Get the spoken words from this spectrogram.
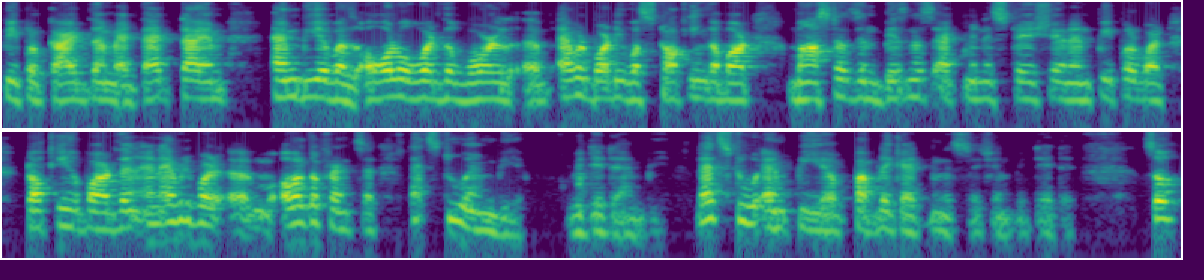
people guide them at that time. MBA was all over the world. Uh, everybody was talking about masters in business administration, and people were talking about them. And everybody, um, all the friends said, "Let's do MBA." We did MBA. Let's do MP, uh, public administration. We did it. So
